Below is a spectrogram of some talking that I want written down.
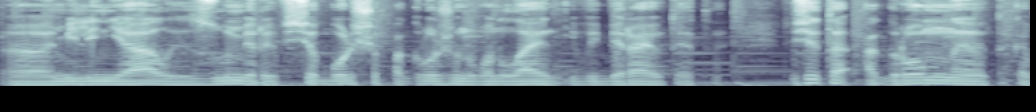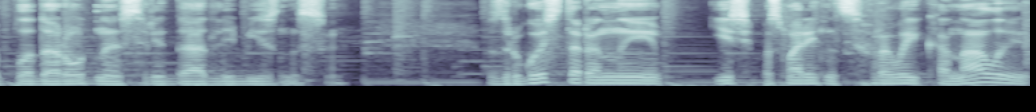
а, миллениалы, зумеры все больше погружены в онлайн и выбирают это. То есть это огромная такая плодородная среда для бизнеса. С другой стороны, если посмотреть на цифровые каналы,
